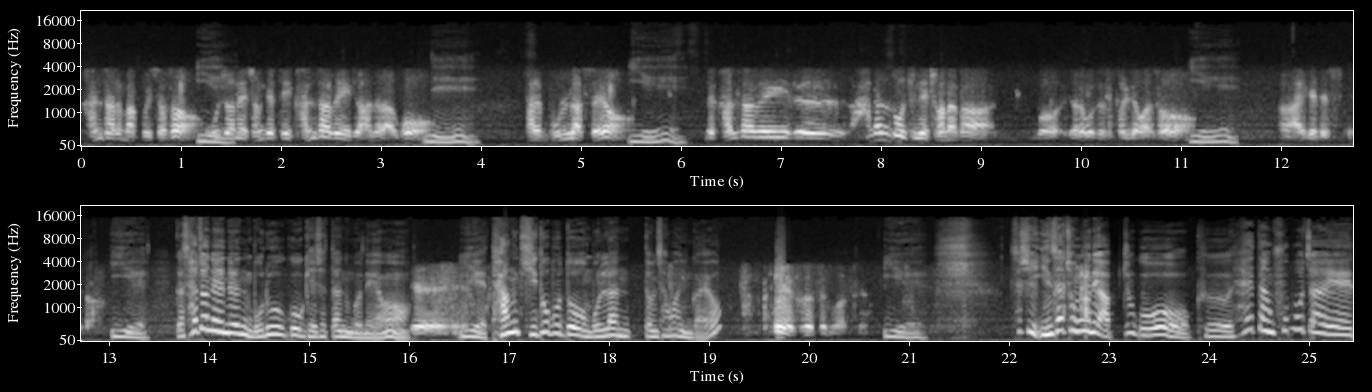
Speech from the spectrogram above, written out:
간사를 맡고 있어서 예. 오전에 정개특위 간사회의를 하느라고 네. 잘 몰랐어요. 예. 근데 간사회의를 하는 도중에 전화가 뭐 여러 군데서 걸려와서 예. 어, 알게 됐습니다. 예. 그러니까 사전에는 모르고 계셨다는 거네요. 예. 예. 당 지도부도 몰랐던 상황인가요? 예, 그랬던 것 같아요. 예. 사실 인사청문회 앞두고 그 해당 후보자에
